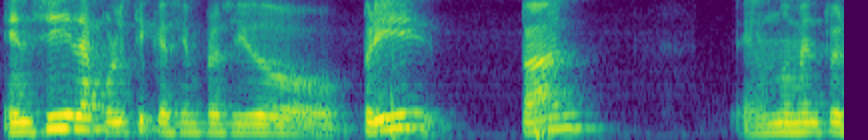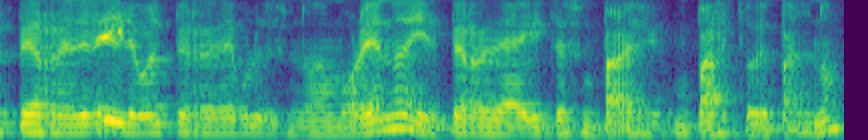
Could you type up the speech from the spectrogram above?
en sí la política siempre ha sido PRI, PAN en un momento el PRD y luego el PRD evolucionó a Morena y el PRD ahí es un, parásito de pan, ¿no?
